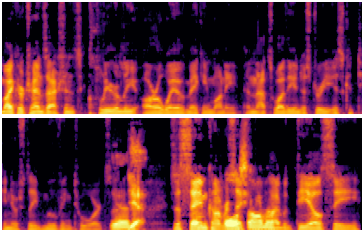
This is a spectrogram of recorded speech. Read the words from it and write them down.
microtransactions clearly are a way of making money, and that's why the industry is continuously moving towards it. Yes. Yeah, It's the same conversation people armor. had with DLC.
